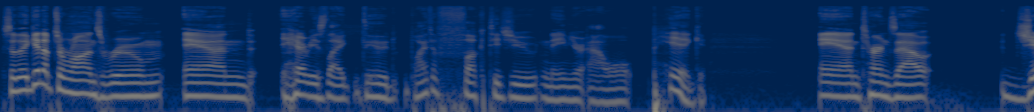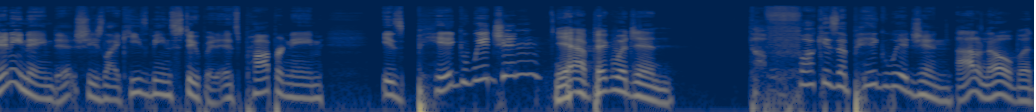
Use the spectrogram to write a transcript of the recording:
so they get up to Ron's room, and Harry's like, "Dude, why the fuck did you name your owl Pig?" And turns out Ginny named it. She's like, "He's being stupid. Its proper name is Pigwidgeon." Yeah, Pigwidgeon. The fuck is a Pigwidgeon? I don't know, but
